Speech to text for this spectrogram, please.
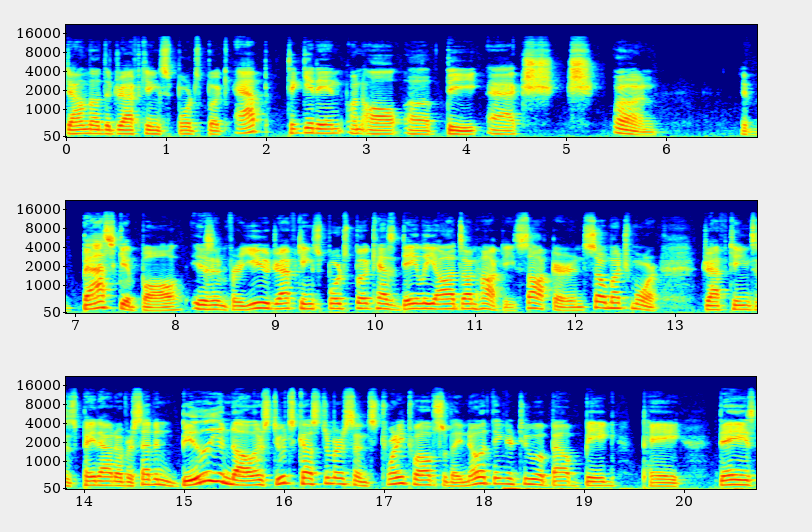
download the DraftKings Sportsbook app to get in on all of the action. If basketball isn't for you, DraftKings Sportsbook has daily odds on hockey, soccer, and so much more. DraftKings has paid out over $7 billion to its customers since 2012, so they know a thing or two about big pay days.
